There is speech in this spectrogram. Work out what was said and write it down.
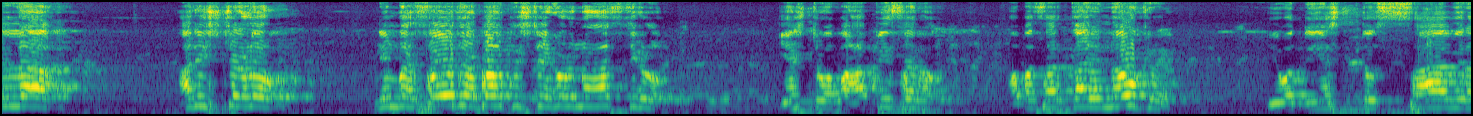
ಎಲ್ಲ ಅನಿಷ್ಟಗಳು ನಿಮ್ಮ ಸೋದರ ಬಾಲಕೃಷ್ಣಗಳನ್ನ ಆಸ್ತಿಗಳು. ಎಷ್ಟು ಒಬ್ಬ ಆಫೀಸರ್ ಒಬ್ಬ ಸರ್ಕಾರಿ ನೌಕರಿ ಇವತ್ತು ಎಷ್ಟು ಸಾವಿರ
